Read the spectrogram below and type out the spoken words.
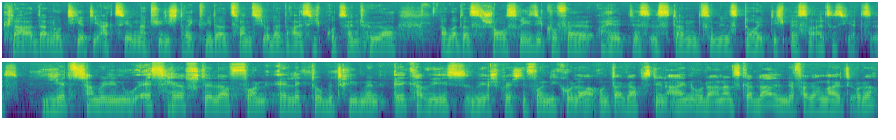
Klar, dann notiert die Aktie natürlich direkt wieder 20 oder 30 Prozent höher. Aber das Chance-Risiko-Verhältnis ist dann zumindest deutlich besser, als es jetzt ist. Jetzt haben wir den US-Hersteller von elektrobetriebenen LKWs. Wir sprechen von Nikola und da gab es den einen oder anderen Skandal in der Vergangenheit, oder?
